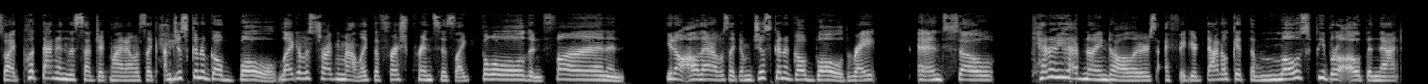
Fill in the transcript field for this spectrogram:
So I put that in the subject line. I was like, I'm just going to go bold. Like I was talking about, like the Fresh Prince is like bold and fun and, you know, all that. I was like, I'm just going to go bold. Right. And so can I have $9? I figured that'll get the most people to open that.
